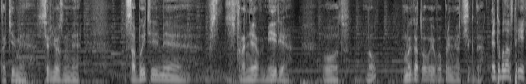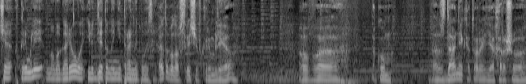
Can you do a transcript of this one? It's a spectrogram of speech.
такими серьезными событиями в стране, в мире. Вот. Ну, мы готовы его принять всегда. Это была встреча в Кремле, в Новогорево или где-то на нейтральной полосе? Это была встреча в Кремле, в таком э, здании, которое я хорошо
